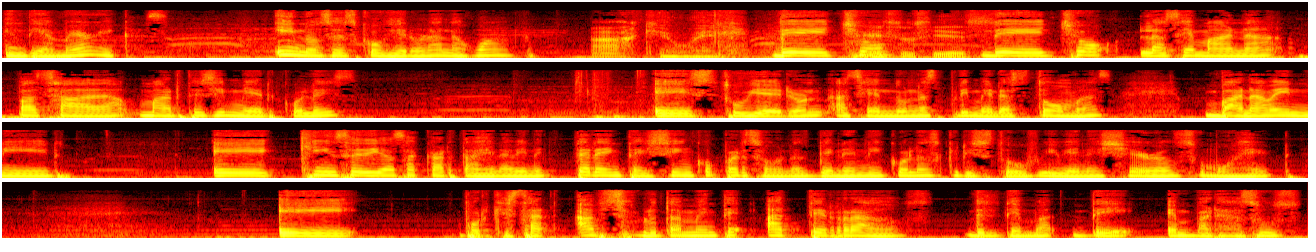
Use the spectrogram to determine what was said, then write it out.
in the Americas. Y nos escogieron a la Juan. Ah, qué bueno. De hecho, Eso sí es. de hecho, la semana pasada, martes y miércoles, eh, estuvieron haciendo unas primeras tomas. Van a venir eh, 15 días a Cartagena. Vienen 35 personas. Viene Nicolás Christoph y viene Cheryl, su mujer. Eh, porque están absolutamente aterrados del tema de embarazos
